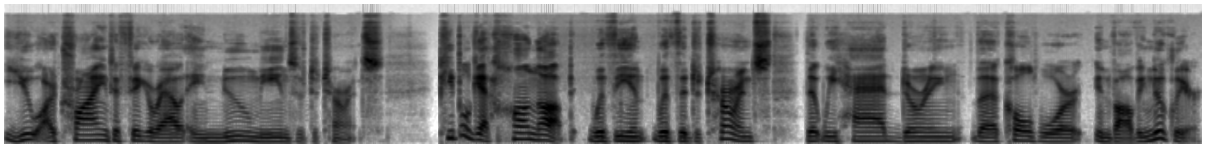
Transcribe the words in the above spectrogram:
you are trying to figure out a new means of deterrence. People get hung up with the with the deterrence that we had during the Cold War involving nuclear.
